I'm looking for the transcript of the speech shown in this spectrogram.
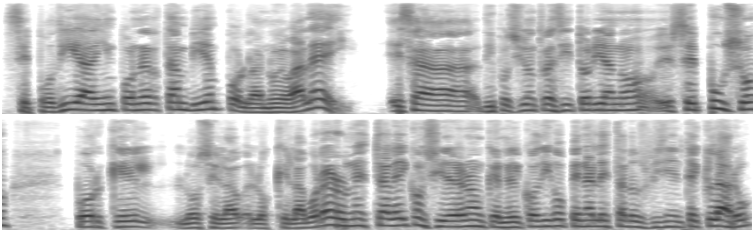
se podía imponer también por la nueva ley. Esa disposición transitoria no eh, se puso porque los, los que elaboraron esta ley consideraron que en el Código Penal está lo suficiente claro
